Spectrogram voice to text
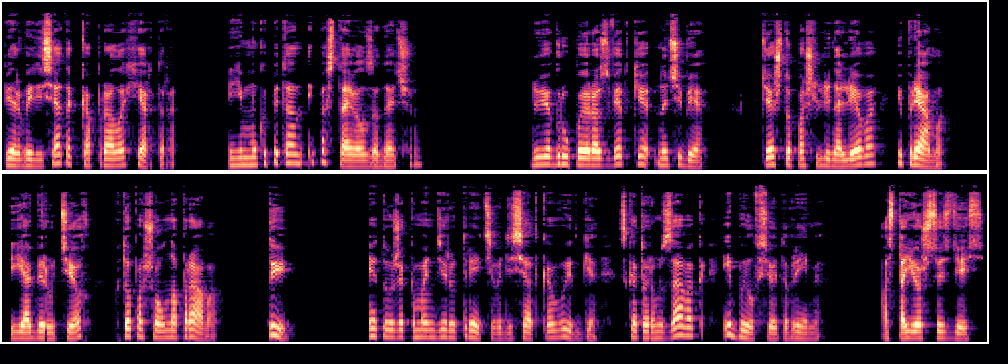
Первый десяток капрала Хертера. Ему капитан и поставил задачу. Две группы разведки на тебе. Те, что пошли налево и прямо. Я беру тех, кто пошел направо. Ты. Это уже командиру третьего десятка Выдге, с которым Завок и был все это время. Остаешься здесь.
